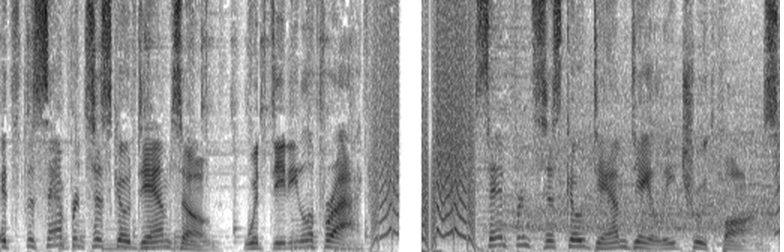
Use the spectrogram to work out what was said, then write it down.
It's the San Francisco Dam Zone with Didi LaFrac. San Francisco Dam Daily Truth Bombs.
